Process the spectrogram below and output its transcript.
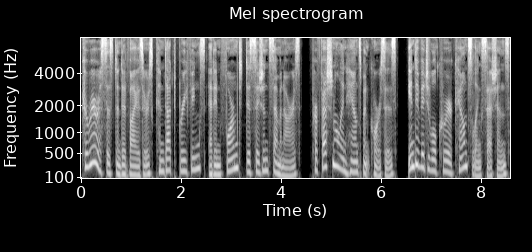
Career Assistant Advisors conduct briefings at informed decision seminars, professional enhancement courses, individual career counseling sessions,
